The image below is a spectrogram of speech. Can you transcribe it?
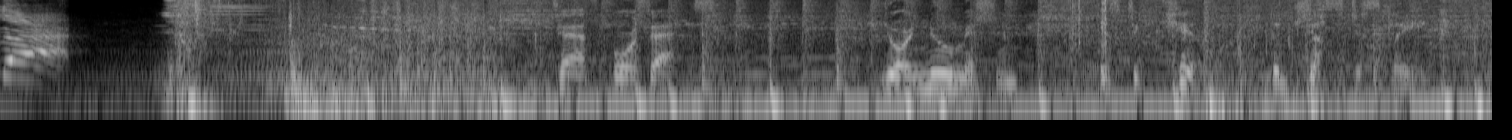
that. Task Force X. Your new mission is to kill the Justice League.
